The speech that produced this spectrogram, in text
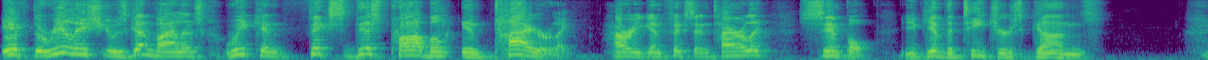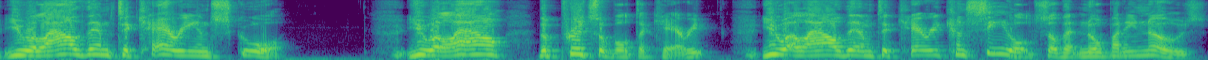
if the real issue is gun violence, we can fix this problem entirely. How are you going to fix it entirely? Simple. You give the teachers guns. You allow them to carry in school. You allow the principal to carry. You allow them to carry concealed so that nobody knows.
